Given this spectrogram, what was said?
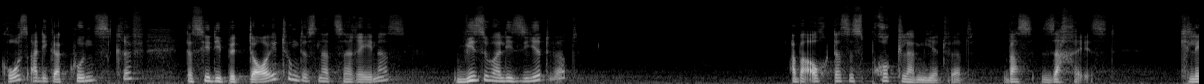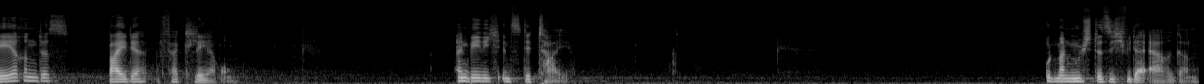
großartiger Kunstgriff, dass hier die Bedeutung des Nazareners visualisiert wird, aber auch, dass es proklamiert wird, was Sache ist. Klärendes bei der Verklärung. Ein wenig ins Detail. Und man möchte sich wieder ärgern.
